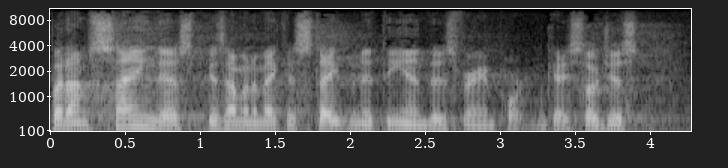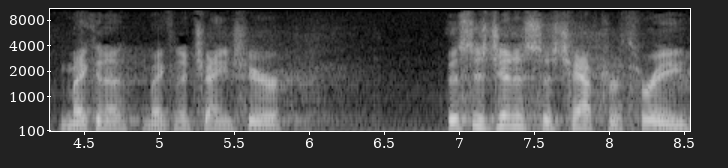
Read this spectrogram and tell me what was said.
but I'm saying this because I'm going to make a statement at the end that is very important. Okay, so just making a, making a change here. This is Genesis chapter 3,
